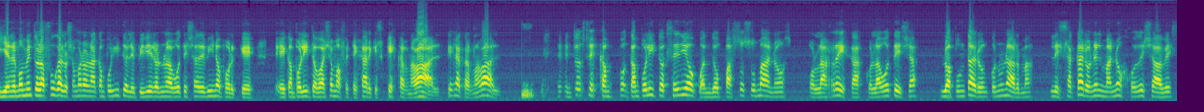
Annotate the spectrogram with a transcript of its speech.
y en el momento de la fuga lo llamaron a Campolito y le pidieron una botella de vino porque eh, Campolito vayamos a festejar que es, que es carnaval, que era carnaval. Entonces Campo, Campolito accedió cuando pasó sus manos por las rejas con la botella, lo apuntaron con un arma, le sacaron el manojo de llaves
